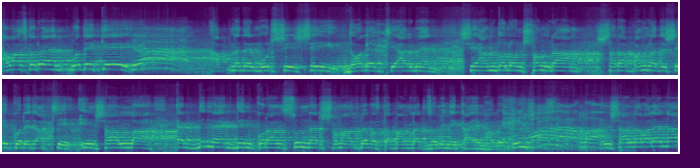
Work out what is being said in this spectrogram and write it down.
আওয়াজ করবেন প্রতীক কি? আপনাদের মুর্শিদ সেই দলের চেয়ারম্যান সে আন্দোলন সংগ্রাম সারা বাংলাদেশে করে যাচ্ছে। ইনশাআল্লাহ একদিন না একদিন কোরআন সুন্নার সমাজ ব্যবস্থা বাংলার জমিনে কায়েম হবে। ইনশাআল্লাহ। ইনশাআল্লাহ বলেন না।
